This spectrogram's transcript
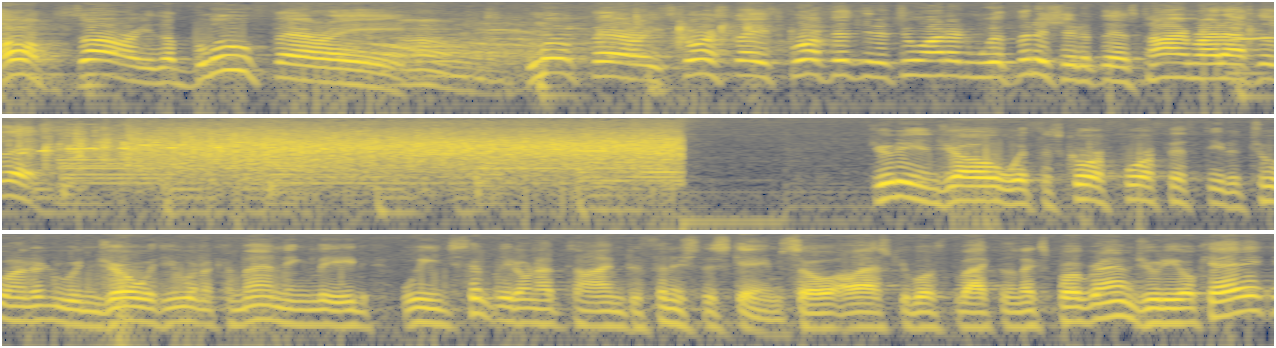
Oh, sorry, the Blue Fairy. Oh. Blue Fairy. Score stays 450 to 200, and we'll finish it if there's time right after this. Judy and Joe with the score 450 to 200, when Joe with you in a commanding lead, we simply don't have time to finish this game. So I'll ask you both to go back to the next program. Judy, okay?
